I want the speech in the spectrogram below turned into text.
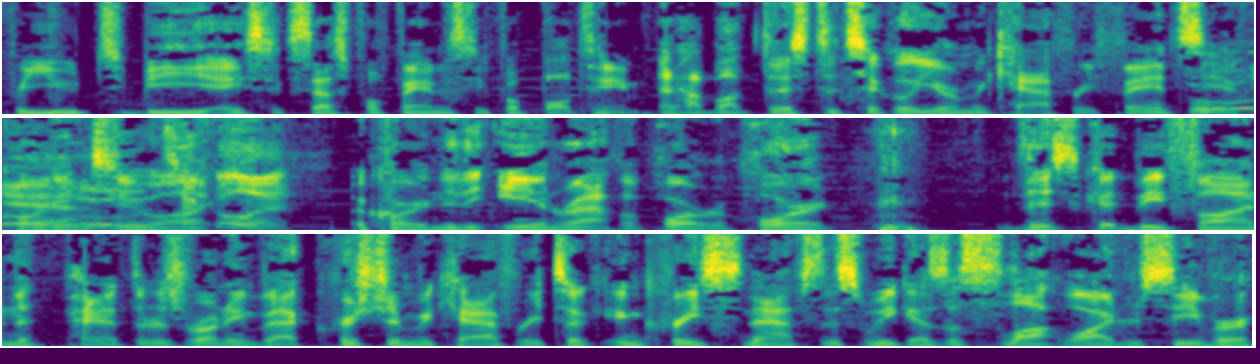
for you to be a successful fantasy football team. And how about this to tickle your McCaffrey fancy? Ooh, according to uh, it. according to the Ian Rapoport report, this could be fun. Panthers running back Christian McCaffrey took increased snaps this week as a slot wide receiver,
